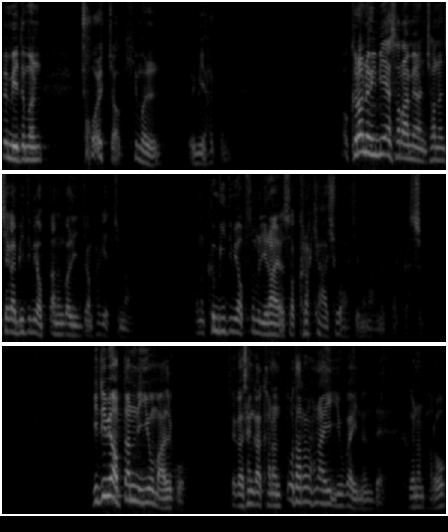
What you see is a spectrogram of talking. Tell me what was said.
그 믿음은 초월적 힘을 의미할 겁니다. 뭐 그런 의미에서라면 저는 제가 믿음이 없다는 걸 인정하겠지만, 저는 그 믿음이 없음을 인하여서 그렇게 아쉬워하지는 않을 것 같습니다. 믿음이 없다는 이유 말고, 제가 생각하는 또 다른 하나의 이유가 있는데 그거는 바로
